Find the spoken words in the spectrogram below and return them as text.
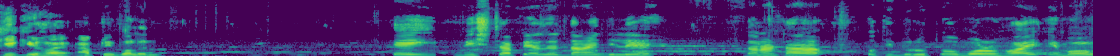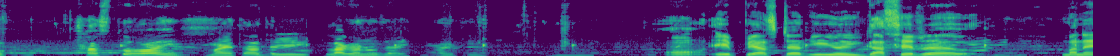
কি কি হয় আপনি বলেন। এই বিষটা পেঁয়াজের দানায় দিলে দানাটা অতি দ্রুত বড় হয় এবং স্বাস্থ্য হয় মানে তাড়াতাড়ি লাগানো যায় আর কি। এই পেঁয়াজটা কি ওই গাছের মানে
